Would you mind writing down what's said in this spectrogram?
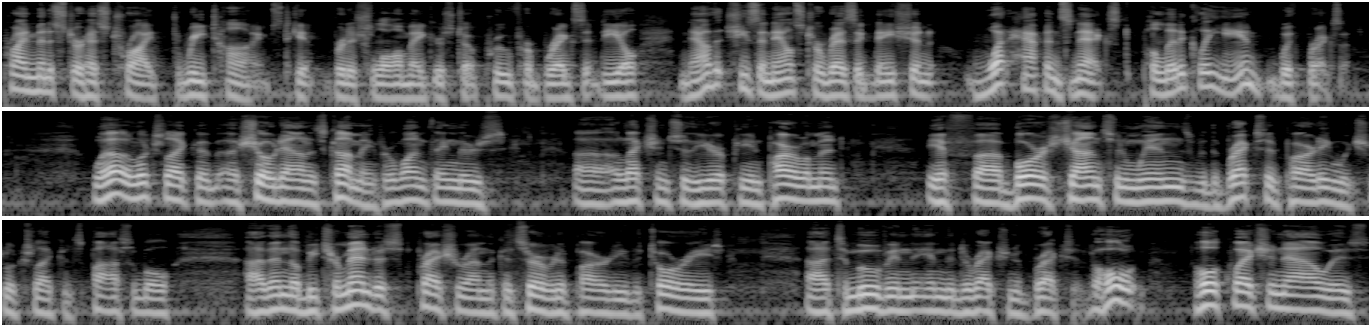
Prime Minister has tried three times to get British lawmakers to approve her Brexit deal. Now that she's announced her resignation, what happens next, politically and with Brexit? Well, it looks like a, a showdown is coming. For one thing, there's uh, elections to the European Parliament. If uh, Boris Johnson wins with the Brexit Party, which looks like it's possible, uh, then there'll be tremendous pressure on the Conservative Party, the Tories, uh, to move in, in the direction of Brexit. The whole, the whole question now is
